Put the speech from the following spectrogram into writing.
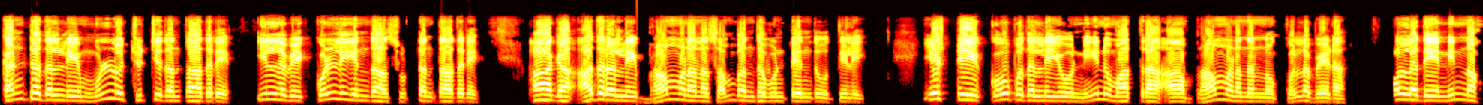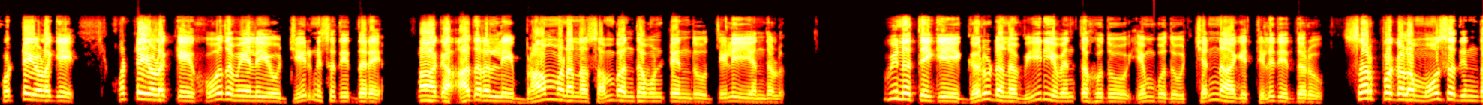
ಕಂಠದಲ್ಲಿ ಮುಳ್ಳು ಚುಚ್ಚಿದಂತಾದರೆ, ಇಲ್ಲವೇ ಕೊಳ್ಳಿಯಿಂದ ಸುಟ್ಟಂತಾದರೆ, ಆಗ ಅದರಲ್ಲಿ ಬ್ರಾಹ್ಮಣನ ಸಂಬಂಧವುಂಟೆಂದು ತಿಳಿ. ಎಷ್ಟೇ ಕೋಪದಲ್ಲಿಯೂ ನೀನು ಮಾತ್ರ ಆ ಬ್ರಾಹ್ಮಣನನ್ನು ಕೊಲ್ಲಬೇಡ. ಅಲ್ಲದೆ ನಿನ್ನ ಹೊಟ್ಟೆಯೊಳಗೆ, ಹೊಟ್ಟೆಯೊಳಕ್ಕೆ ಹೋದ ಮೇಲೆಯೂ ಜೀರ್ಣಿಸದಿದ್ದರೆ ಆಗ ಅದರಲ್ಲಿ ಬ್ರಾಹ್ಮಣನ ಸಂಬಂಧವುಂಟೆಂದು ತಿಳಿ ಎಂದಳು. ವಿನತೆಗೆ ಗರುಡನ ವೀರ್ಯವೆಂತಹುದು ಎಂಬುದು ಚೆನ್ನಾಗಿ ತಿಳಿದಿದ್ದರು ಸರ್ಪಗಳ ಮೋಸದಿಂದ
